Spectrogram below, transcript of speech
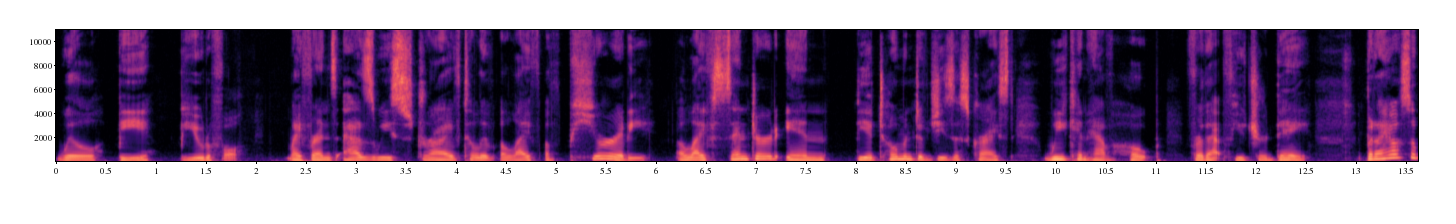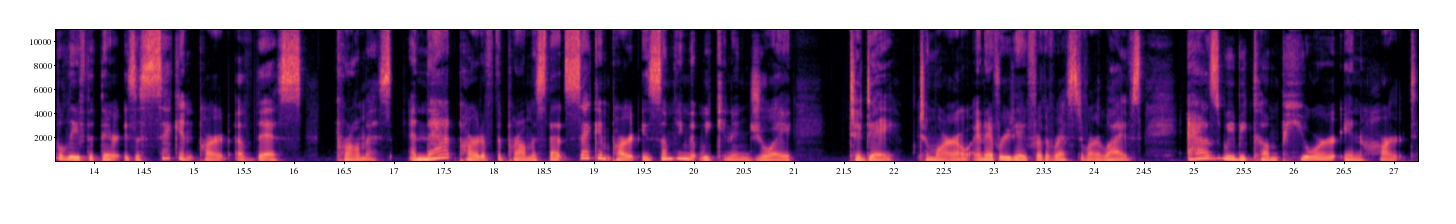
will be beautiful. My friends, as we strive to live a life of purity a life centered in the atonement of Jesus Christ, we can have hope for that future day. But I also believe that there is a second part of this promise. And that part of the promise, that second part, is something that we can enjoy today, tomorrow, and every day for the rest of our lives as we become pure in heart,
